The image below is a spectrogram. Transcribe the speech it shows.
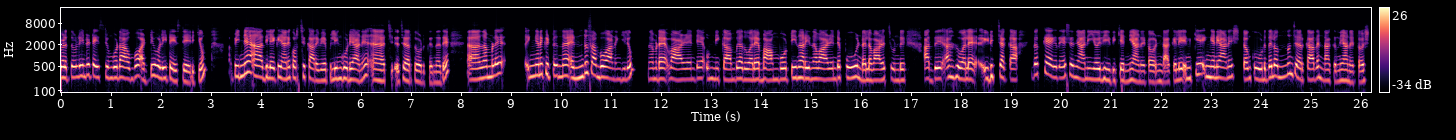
വെളുത്തുള്ളീന്റെ ടേസ്റ്റും കൂടെ ആകുമ്പോൾ അടിപൊളി ടേസ്റ്റ് ആയിരിക്കും. പിന്നെ അതിലേക്ക് ഞാൻ കുറച്ച് കറിവേപ്പിലയും കൂടിയാണ് ചേർത്ത് കൊടുക്കുന്നത്. നമ്മൾ ഇങ്ങനെ കിട്ടുന്ന എന്ത് സംഭവമാണെങ്കിലും നമ്മുടെ വാഴേന്റെ ഉണ്ണിക്കാമ്പ് അതുപോലെ ബാമ്പോട്ടി എന്ന് പറയുന്ന വാഴേന്റെ പൂവുണ്ടല്ലോ വാഴച്ചുണ്ട്. അത് അതുപോലെ ഇടിച്ചക്ക ഇതൊക്കെ ഏകദേശം ഞാൻ ഈ ഒരു രീതിക്ക് തന്നെയാണ് കേട്ടോ ഉണ്ടാക്കൽ എനിക്ക് ഇങ്ങനെയാണ് ഇഷ്ടം. കൂടുതലൊന്നും ചേർക്കാതെ ഉണ്ടാക്കുന്നതാണ് കേട്ടോ ഇഷ്ടം.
